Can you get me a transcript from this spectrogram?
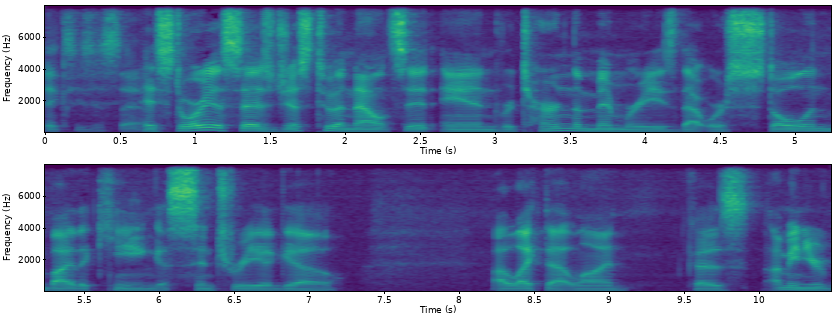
Pixis is saying. historia says just to announce it and return the memories that were stolen by the king a century ago i like that line because i mean you're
